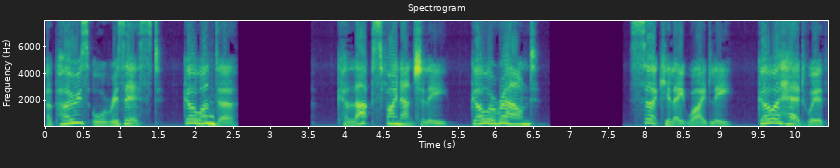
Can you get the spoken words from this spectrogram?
oppose or resist, go under, collapse financially, go around, circulate widely, go ahead with,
